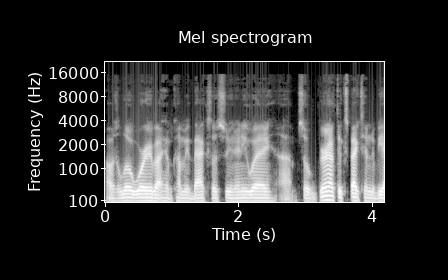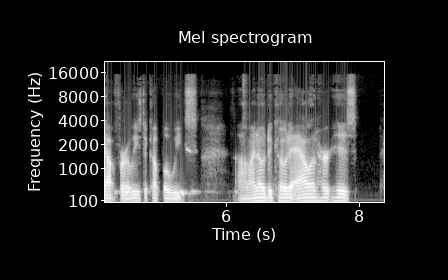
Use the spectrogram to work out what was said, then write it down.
I was a little worried about him coming back so soon anyway. Um, so we're going to have to expect him to be out for at least a couple of weeks. Um, I know Dakota Allen hurt his, I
